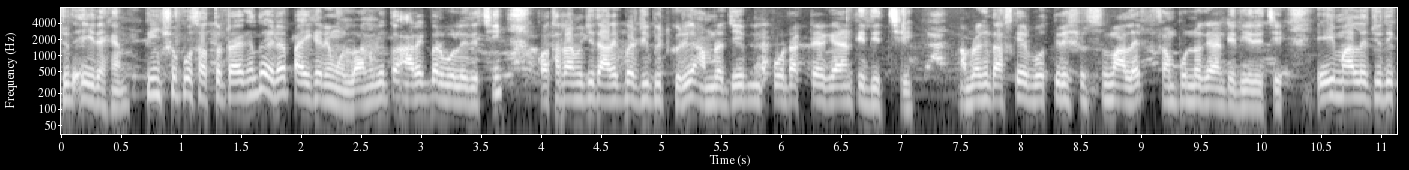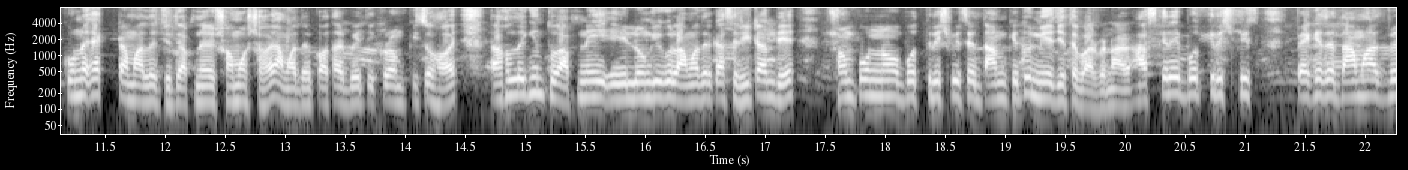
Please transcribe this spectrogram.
যদি এই দেখেন, তিনশো পঁচাত্তর টাকা কিন্তু এটা পাইকারি মূল্য। আমি কিন্তু আরেকবার বলে দিচ্ছি, কথাটা আমি যদি আরেকবার রিপিট করি, আমরা যে প্রোডাক্টের গ্যারান্টি দিচ্ছি, আমরা কিন্তু আজকের বত্রিশ মালের সম্পূর্ণ গ্যারান্টি দিয়ে দিচ্ছি। এই মালে যদি কোনো একটা মালে যদি আপনার সমস্যা হয়, আমাদের কথার ব্যতিক্রম কিছু হয়, তাহলে কিন্তু আপনি এই লুঙ্গিগুলো আমাদের কাছে রিটার্ন দিয়ে সম্পূর্ণ বত্রিশ পিসের দাম কিন্তু নিয়ে যেতে পারবেন। আর আজকের এই বত্রিশ পিস প্যাকেজের দাম আসবে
